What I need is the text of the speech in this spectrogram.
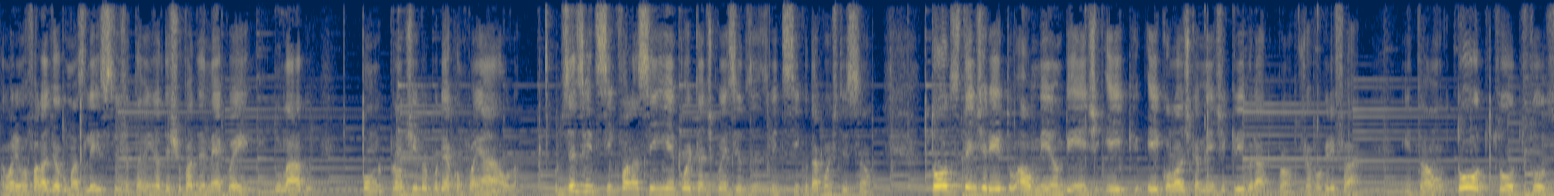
Agora eu vou falar de algumas leis, você já também já deixa o Vademeco aí do lado, prontinho para poder acompanhar a aula. O 225 fala assim, e é importante conhecer o 225 da Constituição. Todos têm direito ao meio ambiente ecologicamente equilibrado. Pronto, já vou grifar. Então, todos, todos, todos.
